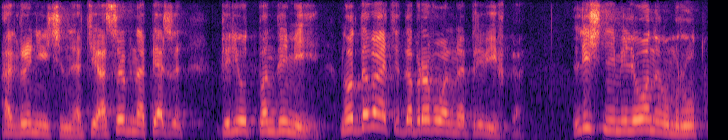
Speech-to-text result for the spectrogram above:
ограничены, особенно, опять же, период пандемии. Но давайте добровольная прививка. Лишние миллионы умрут,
